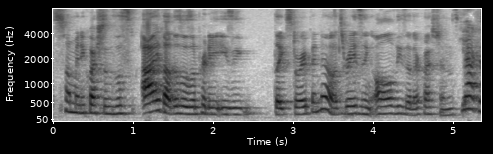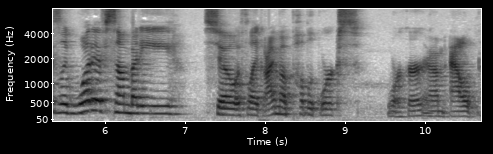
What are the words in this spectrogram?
so many questions. This I thought this was a pretty easy like story, but no, it's raising all of these other questions. Yeah, because like what if somebody, so if like I'm a public works worker and I'm out,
